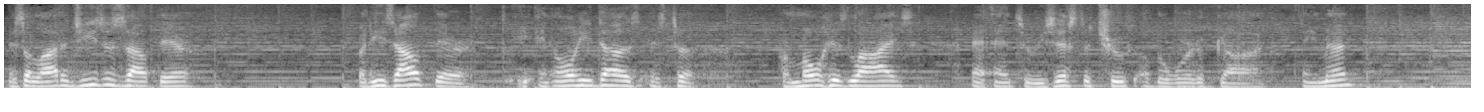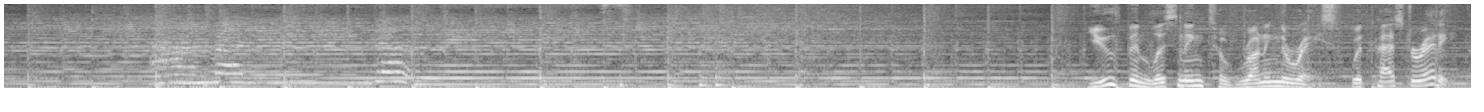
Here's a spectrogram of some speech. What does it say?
There's a lot of Jesus out there, but he's out there, and all he does is to promote his lies and, and to resist the truth of the Word of God. Amen. You've been listening to Running the Race with Pastor Eddie.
